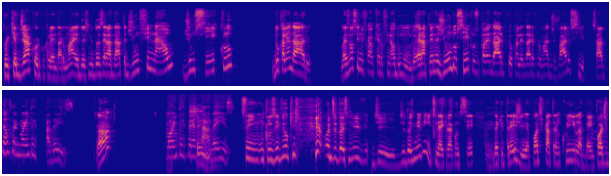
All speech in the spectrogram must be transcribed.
porque de acordo com o calendário maia, 2012 era a data de um final de um ciclo do calendário. Mas não significava que era o final do mundo, era apenas de um dos ciclos do calendário, porque o calendário é formado de vários ciclos, sabe? Então foi mal interpretado, é isso. Hã? Mal interpretado, é isso. Sim, inclusive o que o de 2020, de, de 2020, né, que vai acontecer daqui três dias. Pode ficar tranquila, bem, pode,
